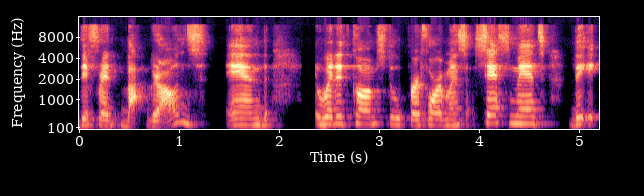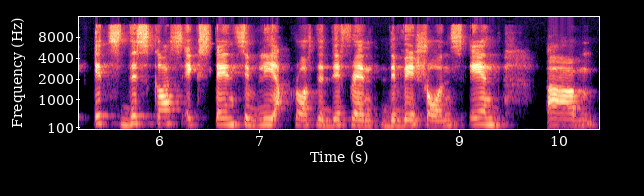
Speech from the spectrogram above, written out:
different backgrounds. And when it comes to performance assessments, the, it's discussed extensively across the different divisions and um,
